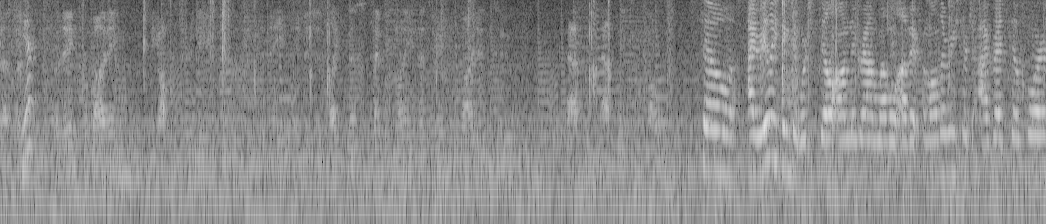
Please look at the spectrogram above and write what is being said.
that. Like, yeah. Are they providing the opportunity for the name, image, and likeness type of money that's being provided to athletes college? So I really think that we're still on the ground level of it. From all the research I've read so far,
